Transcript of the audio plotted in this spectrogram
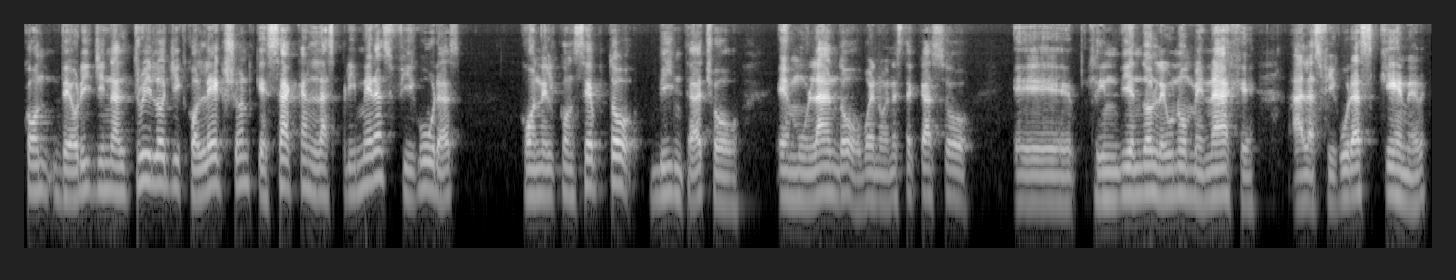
con The Original Trilogy Collection, que sacan las primeras figuras con el concepto vintage o emulando, o bueno, en este caso, eh, rindiéndole un homenaje a las figuras Kenner,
